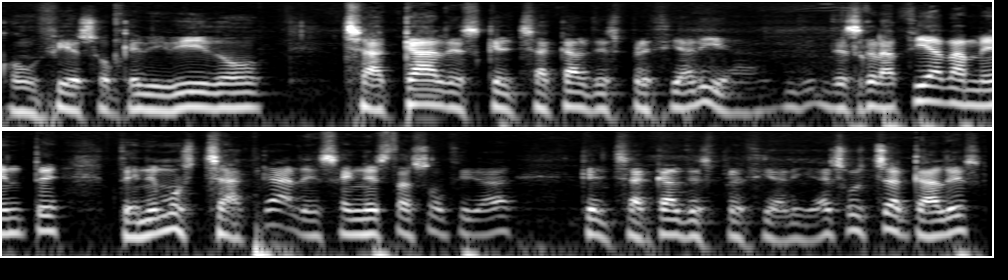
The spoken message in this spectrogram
Confieso que he vivido, chacales que el chacal despreciaría. Desgraciadamente tenemos chacales en esta sociedad que el chacal despreciaría. Esos chacales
